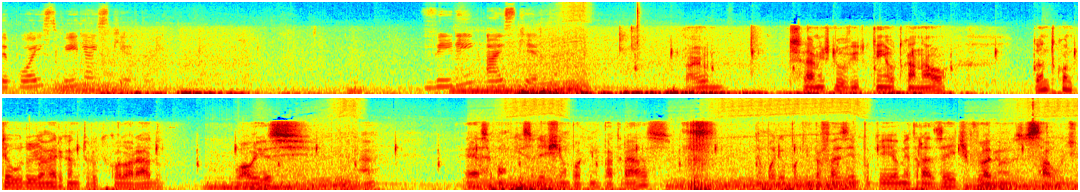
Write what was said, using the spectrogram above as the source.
depois vire à esquerda. Vire à esquerda. Ah, eu sinceramente duvido que tenha outro canal tanto conteúdo de American Truck Colorado igual esse. Né? Essa conquista eu deixei um pouquinho para trás. Demorei um pouquinho para fazer porque eu me atrasei, tive problemas de saúde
